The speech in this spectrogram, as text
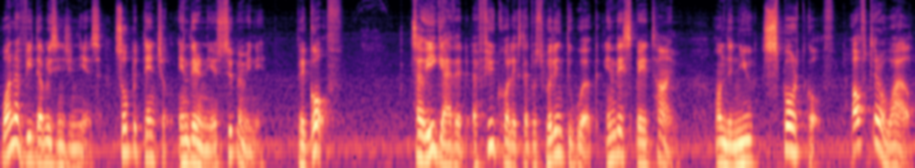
one of VW's engineers saw potential in their new Super Mini, the Golf. So he gathered a few colleagues that was willing to work in their spare time on the new Sport Golf. After a while,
